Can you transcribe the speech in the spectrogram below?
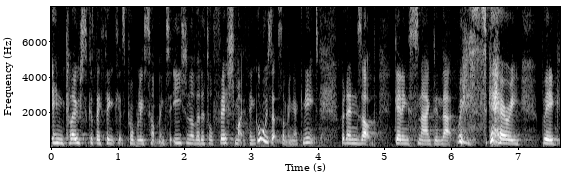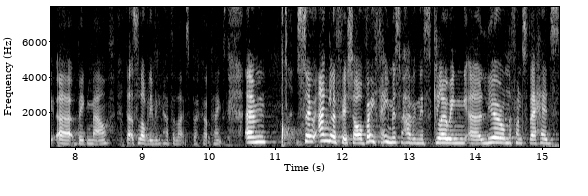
in close because they think it's probably something to eat. Another little fish might think, oh, is that something I can eat? But ends up getting snagged in that really scary big, uh, big mouth. That's lovely. We can have the lights back up, thanks. Um, so anglerfish are very famous for having this glowing uh, lure on the front of their heads.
